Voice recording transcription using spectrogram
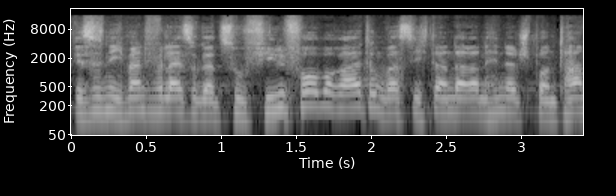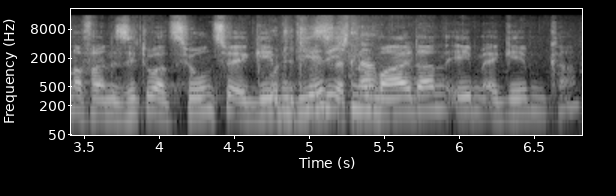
Ist es nicht manchmal vielleicht sogar zu viel Vorbereitung, was sich dann daran hindert, spontan auf eine Situation zu ergeben, die sich normal dann eben ergeben kann?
